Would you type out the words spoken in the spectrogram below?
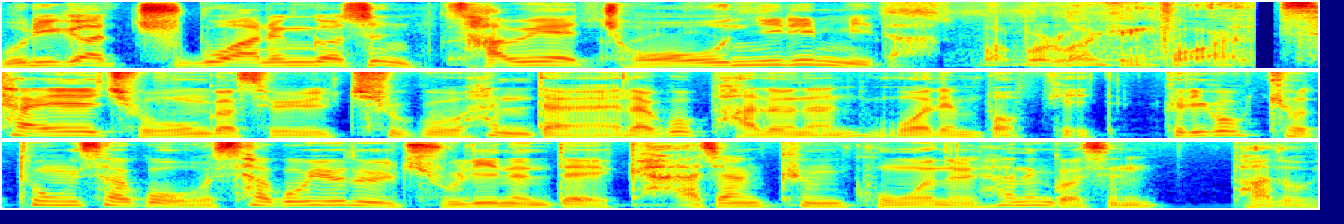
우리가 추구하는 것은 사회에 좋은 일입니다. what we're looking for. 사회에 좋은 것을 추구한다라고 발언한 워렌 버핏. 그리고 교통사고 사고율을 줄이는데 가장 큰 공헌을 하는 것은 바로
